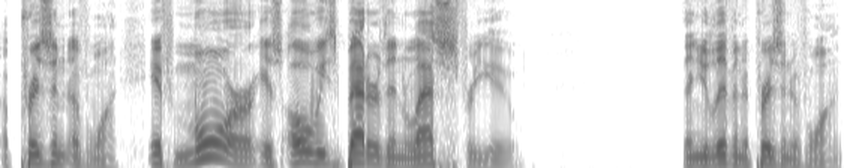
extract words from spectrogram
A prison of want. If more is always better than less for you, then you live in a prison of want.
